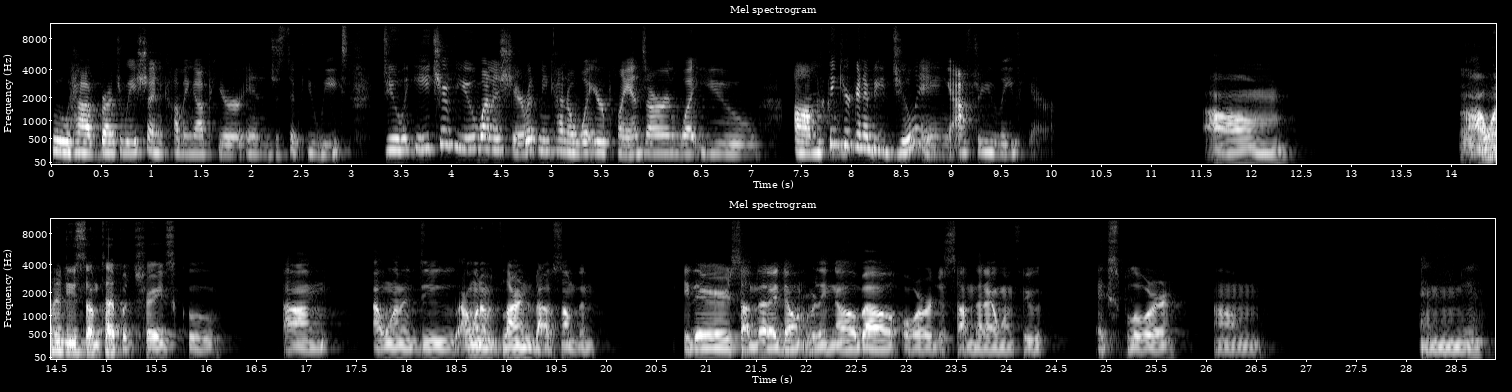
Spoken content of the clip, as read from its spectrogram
who have graduation coming up here in just a few weeks. Do each of you want to share with me kind of what your plans are and what you um, think you're going to be doing after you leave here? Um, I want to do some type of trade school. Um, I want to do. I want to learn about something, either something that I don't really know about, or just something that I want to explore. Um, and yeah.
